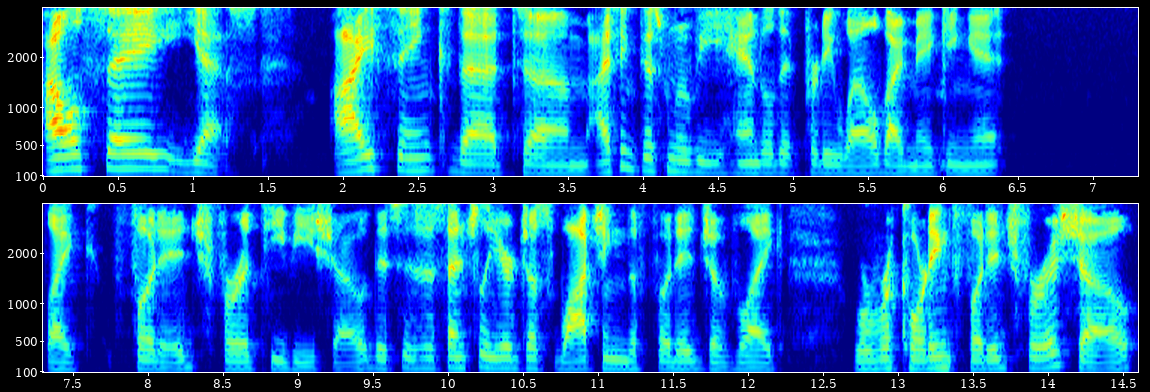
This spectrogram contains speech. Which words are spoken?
I'll say yes. I think that um, I think this movie handled it pretty well by making it like footage for a TV show. This is essentially you're just watching the footage of like we're recording footage for a show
